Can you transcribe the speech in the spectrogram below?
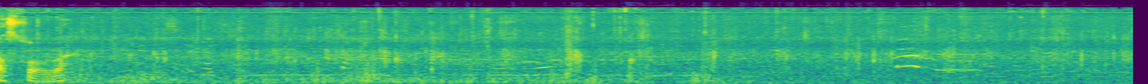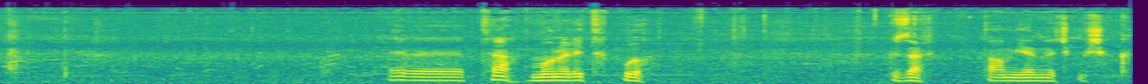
Az sonra. Evet, ha, monolit bu. Güzel. Tam yerine çıkmışık.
